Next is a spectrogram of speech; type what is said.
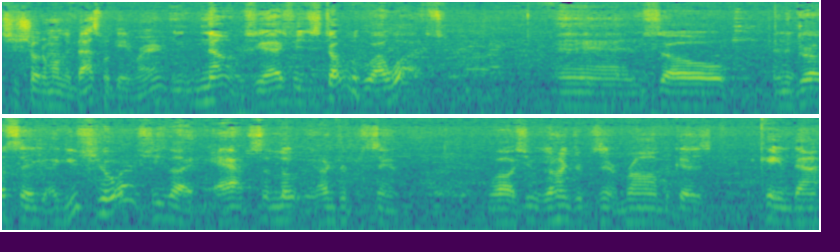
she showed him on the basketball game, right? no, she actually just told her who I was. And so, and the girl said, Are you sure? She's like, Absolutely, 100%. Well, she was 100% wrong because it came down,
